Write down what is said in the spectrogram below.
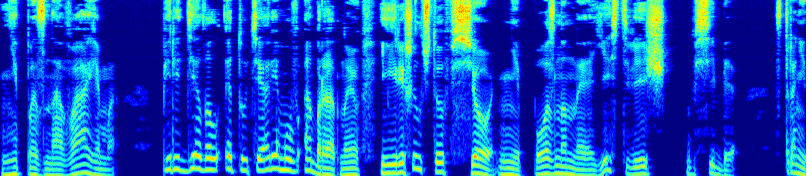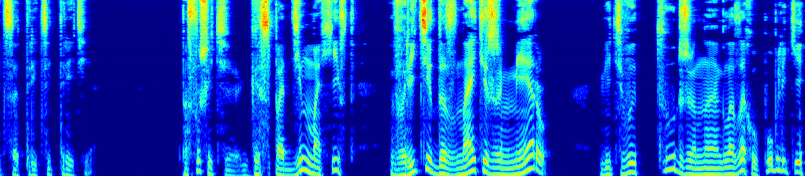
непознаваемо, переделал эту теорему в обратную и решил, что все непознанное есть вещь в себе. Страница 33. Послушайте, господин махист, врите да знайте же меру. Ведь вы тут же на глазах у публики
